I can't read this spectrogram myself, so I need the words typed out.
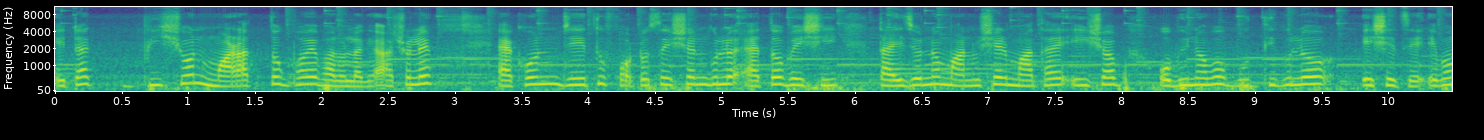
এটা ভীষণ মারাত্মকভাবে ভালো লাগে। আসলে এখন যেহেতু ফটো সেশনগুলো এত বেশি, তাই জন্য মানুষের মাথায় এই সব অভিনব বুদ্ধিগুলো এসেছে এবং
